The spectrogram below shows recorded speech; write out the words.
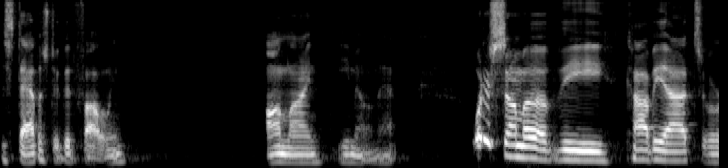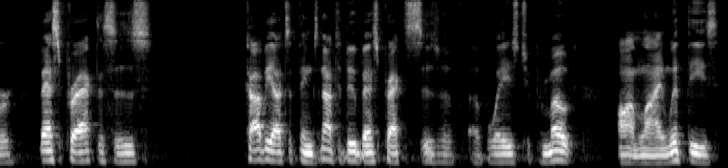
established a good following online, email and that. What are some of the caveats or best practices, caveats of things not to do, best practices of, of ways to promote online with these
